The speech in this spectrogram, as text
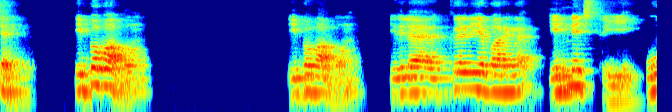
சரி. இப்ப பார்ப்போம். இப்போ பார்ப்போம். இதுல கேள்விய பாருங்க. NH3 த்ரீ ஓ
